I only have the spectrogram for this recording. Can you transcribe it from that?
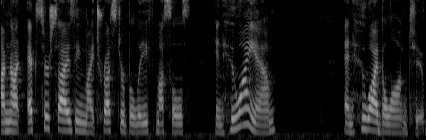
I'm not exercising my trust or belief muscles in who I am and who I belong to.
